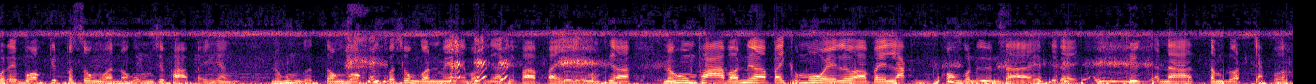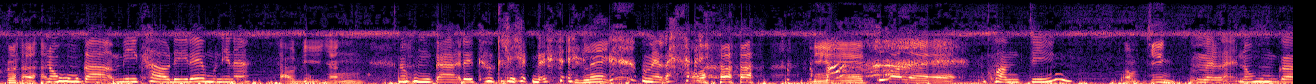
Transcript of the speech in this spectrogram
บ่ได้บอกจุดประสงค์ว่าน้องหุ้มสิพาไปหยังน้องหุ้มก็ต้องบอกจุดประสงค์ก่อนแม่บ่เนื้อสิพาไปบางเทื่อน้องหุ้มพาบ่เนื้อไปขโมยหรือว่าไปลักของคนอื่นซะเฮ็ดจังได๋ถึกอนาตำรวจจับน้องหุมกะมีข่าวดีได้มื้อนี้นะข่าวดีหยังน้องหุมกะได้ทึกเรียกเด้ถึงเลขแม่นแหละเน็ตตัวแหละความจริงความจริงแม่นแหละน้องหุมกะ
